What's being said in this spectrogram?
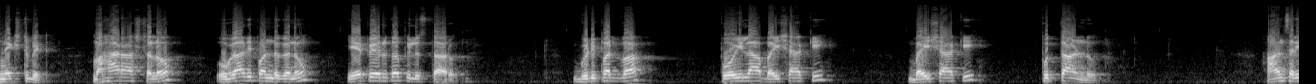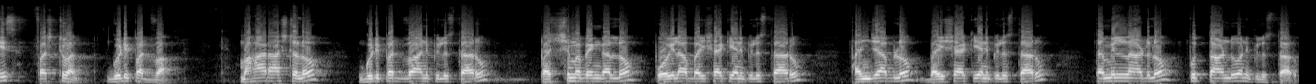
నెక్స్ట్ బిట్ మహారాష్ట్రలో ఉగాది పండుగను ఏ పేరుతో పిలుస్తారు? Gudipadwa Poila Baishakhi Baishakhi Puthandu. Answer is first one Gudipadwa మహారాష్ట్రలో గుడిపడ్వా అని పిలుస్తారు. పశ్చిమ బెంగాల్లో పోయిలా బైశాఖి అని పిలుస్తారు. పంజాబ్లో బైశాఖి అని పిలుస్తారు. తమిళనాడులో పుత్తాండు అని పిలుస్తారు.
